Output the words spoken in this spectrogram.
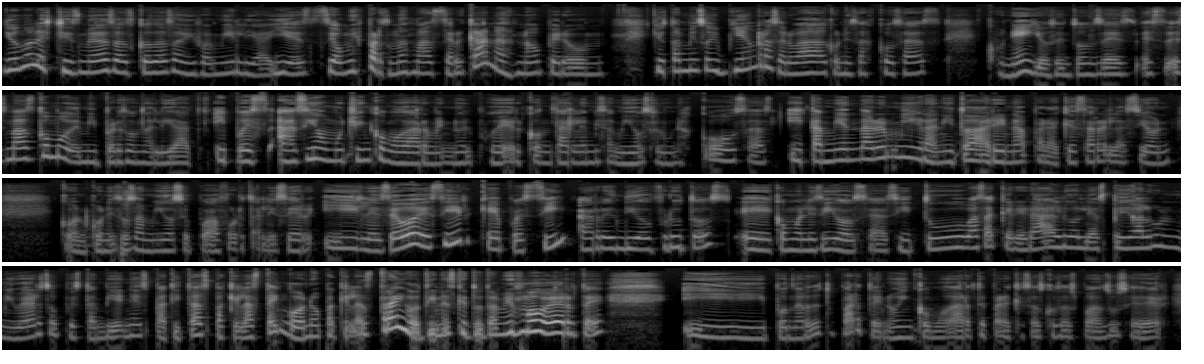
yo no les chismeo esas cosas a mi familia y es, son mis personas más cercanas, ¿no? Pero yo también soy bien reservada con esas cosas con ellos, entonces es, es más como de mi personalidad y pues ha sido mucho incomodarme, ¿no? El poder contarle a mis amigos algunas cosas y también dar mi granito de arena para que esa relación con, con esos amigos se pueda fortalecer y les debo decir que pues sí, ha rendido frutos eh, como les digo, o sea, si tú vas a querer algo, le has pedido algo al universo, pues también es patitas para que las tengo, ¿no? Para que las traigo, tienes que tú también moverte y poner de tu parte, ¿no? Incomodarte para que esas cosas puedan suceder.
